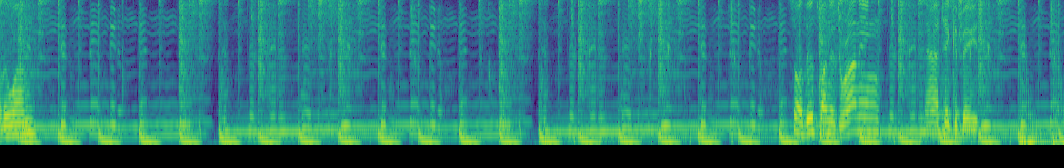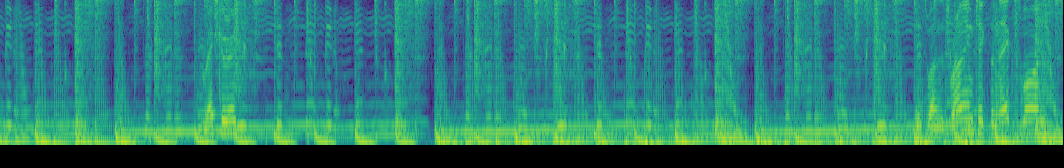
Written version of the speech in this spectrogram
Another one. So this one is running, then I take a bass. Record. This one is running, take the next one.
